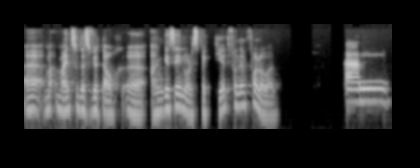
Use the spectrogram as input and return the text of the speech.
Äh, meinst du, das wird auch äh, angesehen und respektiert von den Followern? Ähm,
